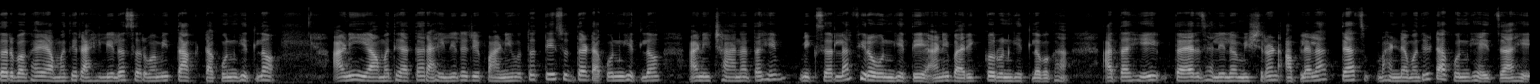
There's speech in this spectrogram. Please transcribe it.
तर बघा यामध्ये राहिलेलं सर्व मी ताक टाकून घेतलं आणि यामध्ये आता राहिलेलं जे पाणी होतं ते सुद्धा टाकून घेतलं आणि छान आता हे मिक्सरला फिरवून घेते आणि बारीक करून घेतलं बघा. आता हे तयार झालेलं मिश्रण आपल्याला त्याच भांड्यामध्ये टाकून घ्यायचं आहे.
